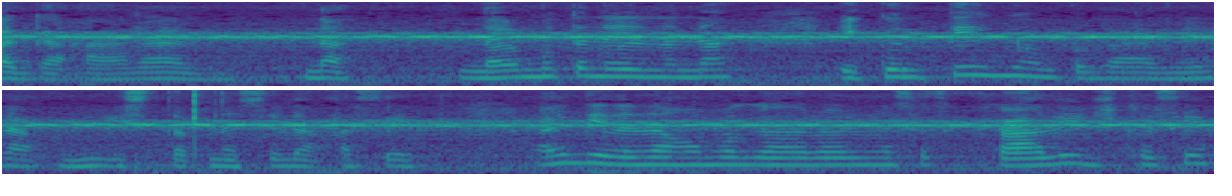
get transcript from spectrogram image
pag-aaral. Na, nakalimutan nila na, na i-continue ang pag-aaral nila. Umi-stop na sila kasi, ay, hindi na lang ako mag-aaral na sa college kasi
